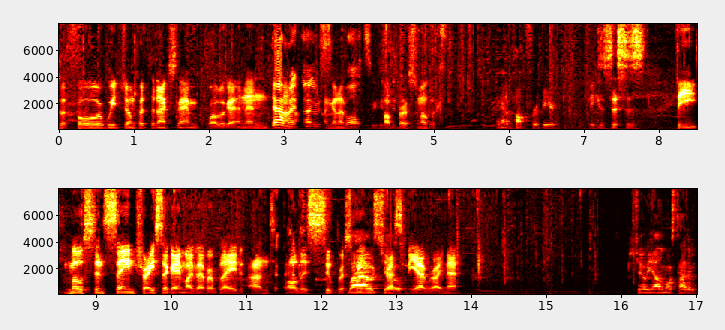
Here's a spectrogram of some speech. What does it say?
before we jump into the next game, while we're getting in, Damn uh, it, I'm gonna pop for a smoke I'm gonna pop for a beer. because this is the most insane Tracer game I've ever played, and all this super speed Wow, is stressing Joe. me out right now. Joe, you almost had him.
